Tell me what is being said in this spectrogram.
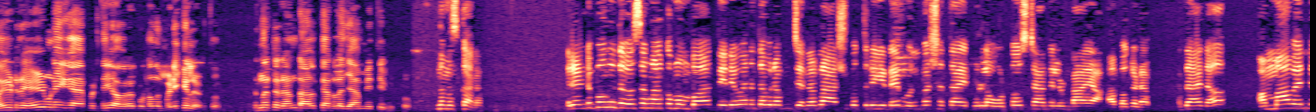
വൈകിട്ട് ഏഴ് മണിയൊക്കെ ആയപ്പോഴത്തേക്കും അവരെ കൊണ്ടുവന്ന് മെഡിക്കൽ എടുത്തു. എന്നിട്ട് രണ്ടാൾക്കാരുടെ ജാമ്യത്തിൽ വിട്ടു. നമസ്കാരം. രണ്ടു മൂന്ന് ദിവസങ്ങൾക്ക് മുമ്പ് തിരുവനന്തപുരം ജനറൽ ആശുപത്രിയുടെ മുൻവശത്തായിട്ടുള്ള ഓട്ടോ സ്റ്റാൻഡിലുണ്ടായ അപകടം. അതായത് അമ്മാവൻ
